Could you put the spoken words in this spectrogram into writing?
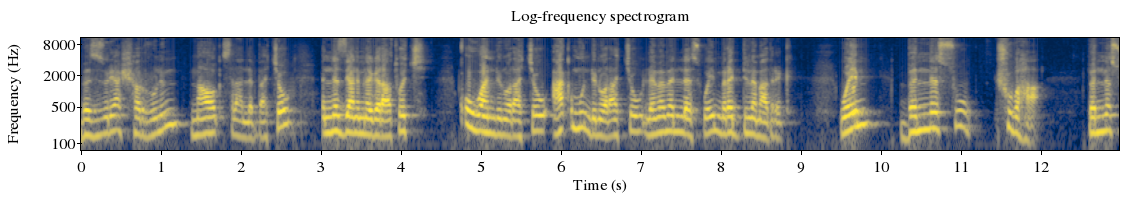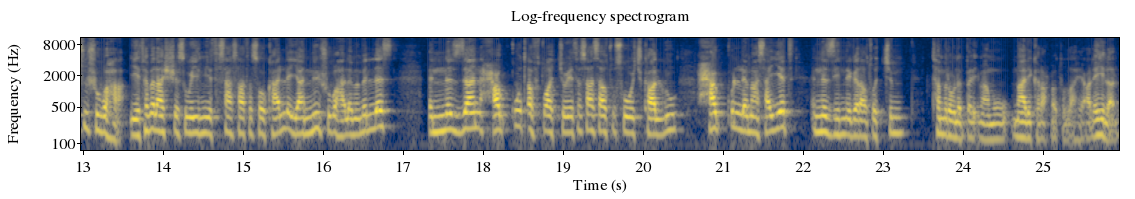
በዚህ ዙሪያ شر ኡንም ማወቅ ስላለባቸው እነዚያንም ነገራቶች ቁዋ እንዲኖራቸው አቅሙ እንዲኖራቸው ለመመለስ ወይም ረድ ለማድረግ ወይም በነሱ ሹብሃ በነሱ ሹብሃ የተበላሸ ሰው ወይም የተሳሳተ ሰው ካለ ያንን ሹብሃ ለመመለስ እነዛን ሐቁ ጠፍቷቸው የተሳሳቱ ሰዎች ካሉ ሐቁን ለማሳየት እነዚህን ነገራቶችም ተምረው ነበር ኢማሙ ማሊክ ረሕመቱላሂ አለይህ ይላሉ።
